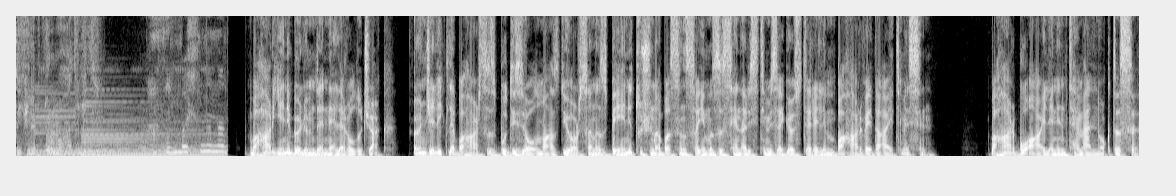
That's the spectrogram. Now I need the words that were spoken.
dikilip durma hadi git. Ha senin başının adı. Bahar yeni bölümde neler olacak? Öncelikle baharsız bu dizi olmaz diyorsanız beğeni tuşuna basın sayımızı senaristimize gösterelim Bahar veda etmesin. Bahar bu ailenin temel noktası.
